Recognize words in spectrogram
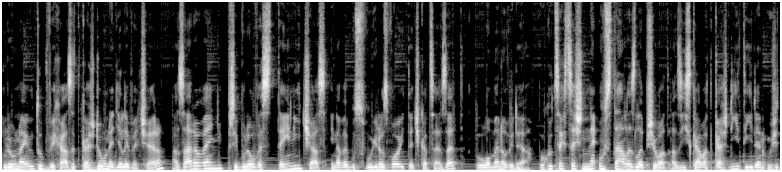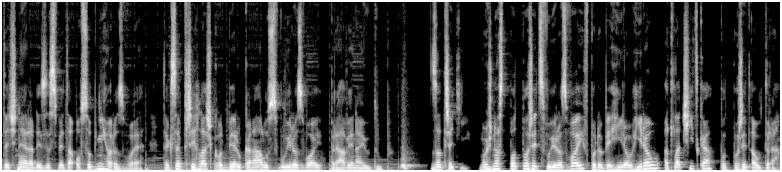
budou na YouTube vycházet každou neděli večer a zároveň přibudou ve stejný čas i na webu svůjrozvoj.cz lomeno videa. Pokud se chceš neustále zlepšovat a získávat každý týden užitečné rady ze světa osobního rozvoje, tak se přihlaš k odběru kanálu Svůj rozvoj právě na YouTube. Za třetí, možnost podpořit svůj rozvoj v podobě Hero Hero a tlačítka podpořit autora.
